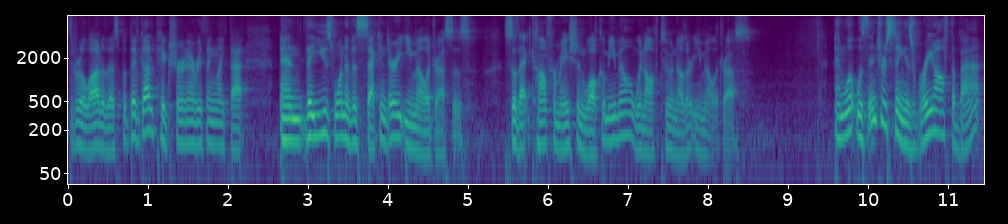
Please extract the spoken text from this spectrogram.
through a lot of this, but they've got a picture and everything like that. And they used one of his secondary email addresses. So that confirmation welcome email went off to another email address. And what was interesting is right off the bat,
